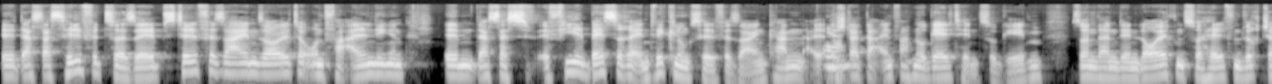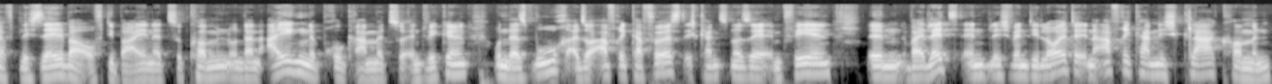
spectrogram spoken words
dass das Hilfe zur Selbsthilfe sein sollte und vor allen Dingen, ähm, dass das viel bessere Entwicklungshilfe sein kann, äh, ja. statt da einfach nur Geld hinzugeben, sondern den Leuten zu helfen, wirtschaftlich selber auf die Beine zu kommen und dann eigene Programme zu entwickeln. Und das Buch, also Africa First, ich kann es nur sehr empfehlen, ähm, weil letztendlich, wenn die Leute in Afrika nicht klarkommen,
